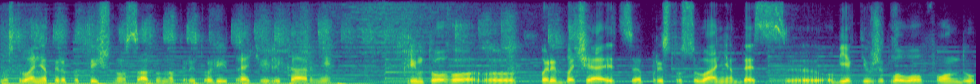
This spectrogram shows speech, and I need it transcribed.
влаштування терапевтичного саду на території третьої лікарні. Крім того, е, передбачається пристосування десь е, об'єктів житлового фонду,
